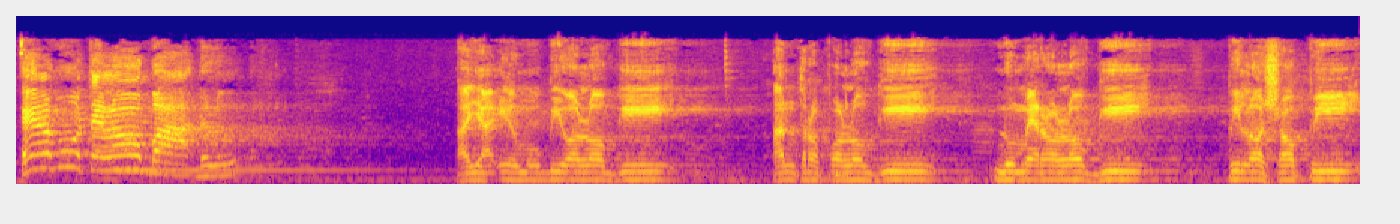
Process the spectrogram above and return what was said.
Ilmu teh loba dulu. Aya ilmu biologi antropologi numerologi filosofi.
